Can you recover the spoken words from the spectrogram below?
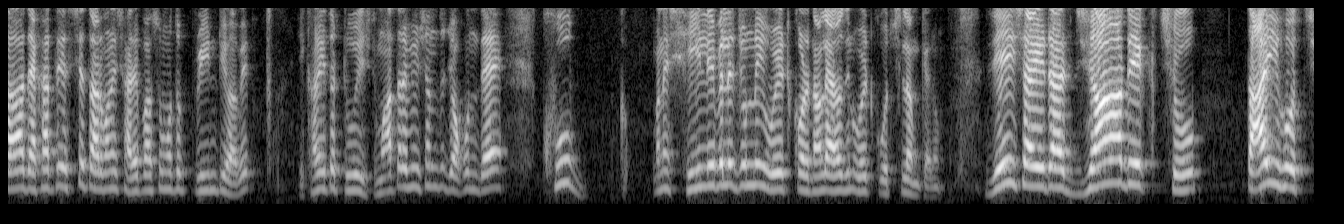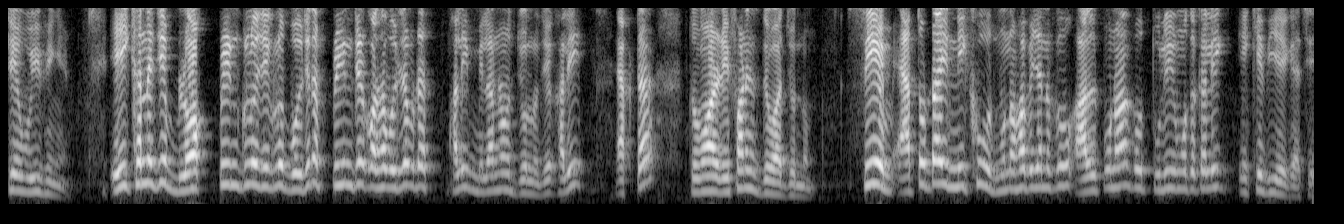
দাদা দেখাতে এসছে, তার মানে সাড়ে পাঁচশো মতো প্রিন্টই হবে। এখানেই তো টুইস্ট মাতারা ভিউশন তো যখন দেয়, খুব মানে সেই লেভেলের জন্যই ওয়েট করে, নাহলে এতদিন ওয়েট করছিলাম কেন? যেই শাড়িটা যা দেখছ, তাই হচ্ছে উইভিংয়ে এইখানে যে ব্লক প্রিন্টগুলো যেগুলো বলছে না প্রিন্টের কথা বলছিলাম ওটা খালি মেলানোর জন্য যে খালি একটা তোমার রেফারেন্স দেওয়ার জন্য। সেম এতটাই নিখুঁত মনে হবে যেন কেউ আলপনা কেউ তুলির মতো খালি এঁকে দিয়ে গেছে।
